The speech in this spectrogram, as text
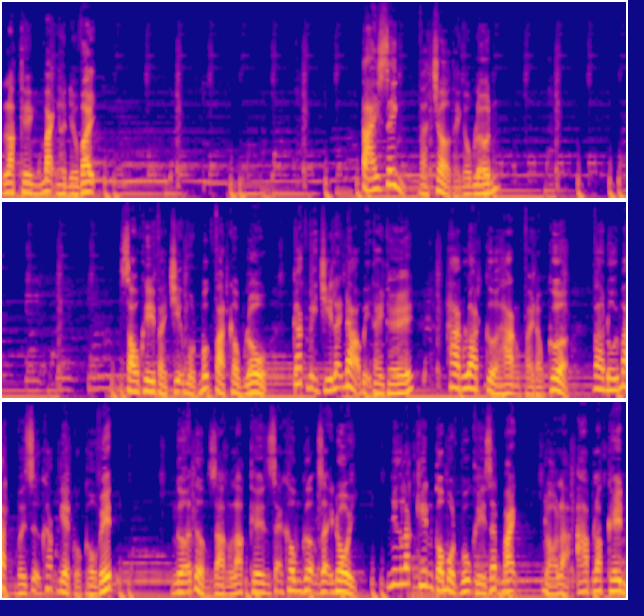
Luckin mạnh hơn như vậy. Tái sinh và trở thành ông lớn sau khi phải chịu một mức phạt khổng lồ, các vị trí lãnh đạo bị thay thế, hàng loạt cửa hàng phải đóng cửa và đối mặt với sự khắc nghiệt của Covid. Ngỡ tưởng rằng Luckin sẽ không gượng dậy nổi, nhưng Luckin có một vũ khí rất mạnh, đó là app Luckin,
